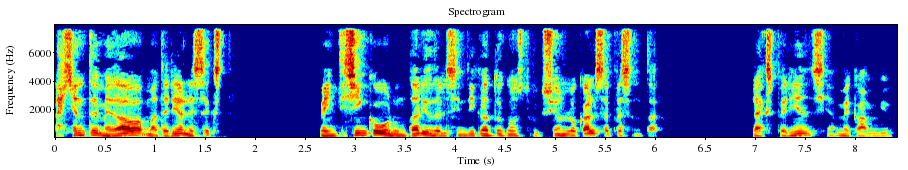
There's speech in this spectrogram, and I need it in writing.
La gente me daba materiales extra. 25 voluntarios del sindicato de construcción local se presentaron. La experiencia me cambió.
